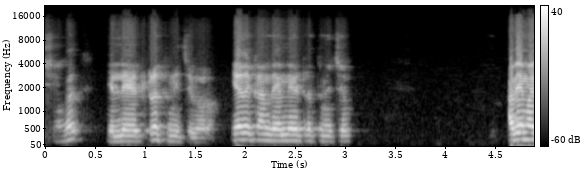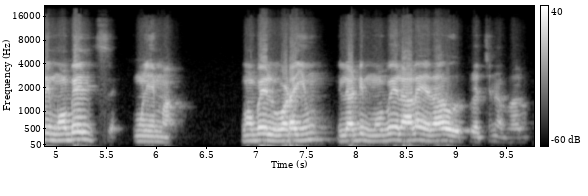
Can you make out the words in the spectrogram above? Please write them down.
விஷயங்கள் எல்லையற்ற துணிச்சல் வரும். எதுக்கு அந்த எல்லையற்ற துணிச்சல்? அதே மாதிரி மொபைல்ஸ் மூலியமா. மொபைல் உடையும் இல்லாட்டி மொபைலால ஏதாவது ஒரு பிரச்சனை வரும்.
